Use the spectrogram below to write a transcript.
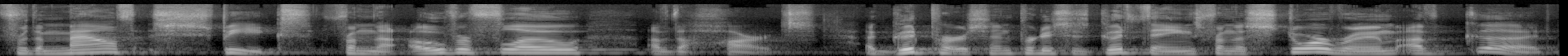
For the mouth speaks from the overflow of the hearts. A good person produces good things from the storeroom of good,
